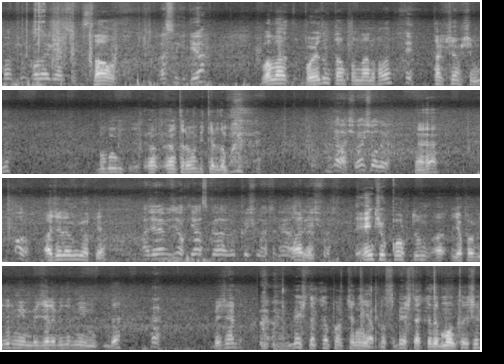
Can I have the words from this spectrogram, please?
Komşum kolay gelsin. Sağ ol. Nasıl gidiyor? Valla boyadım tamponlarını falan. Takacağım şimdi. Bugün bir- ön, ön tarafı bitirdim. Yavaş yavaş oluyor. Hı. Olur. Acelem yok ya. Acelemiz yok. Yaz, kar, kış var. Ne acele Aynen. iş var. En çok korktuğum a- yapabilir miyim, becerebilir miyim de Becerdim. 5 dakika parçanın yapması, 5 dakikada montajı.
